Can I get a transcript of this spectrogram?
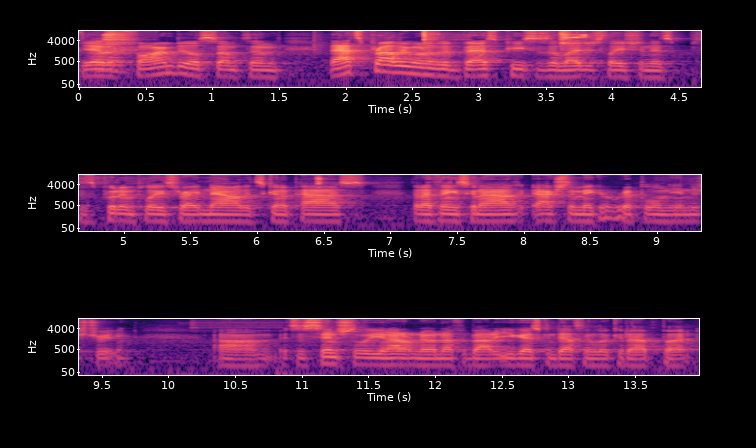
yeah. The farm bill, something that's probably one of the best pieces of legislation that's that's put in place right now. That's going to pass. That I think is going to actually make a ripple in the industry. Um, it's essentially, and I don't know enough about it. You guys can definitely look it up, but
